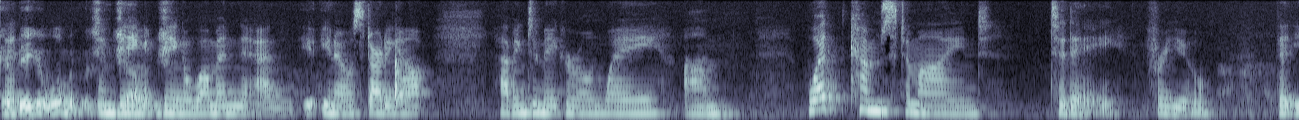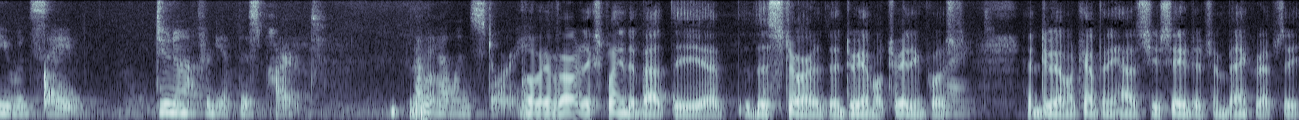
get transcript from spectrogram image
And that- being a woman was a and being challenge. being a woman, and you know, starting out, having to make her own way. Um, what comes to mind today for you that you would say, do not forget this part of Well- Helen's story? Well, we've already explained about the uh, the store, the Duhamel Trading Post, Right. at Duhamel Company House. She saved it from bankruptcy.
